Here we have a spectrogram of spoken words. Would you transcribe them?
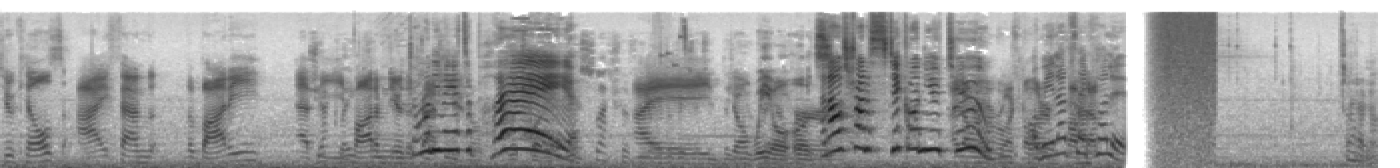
two kills. I found the body at the bottom near the Don't even get to play. I don't We or And I was trying to stick on you too. remember what color Are we allowed to say popped colors? I don't know.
